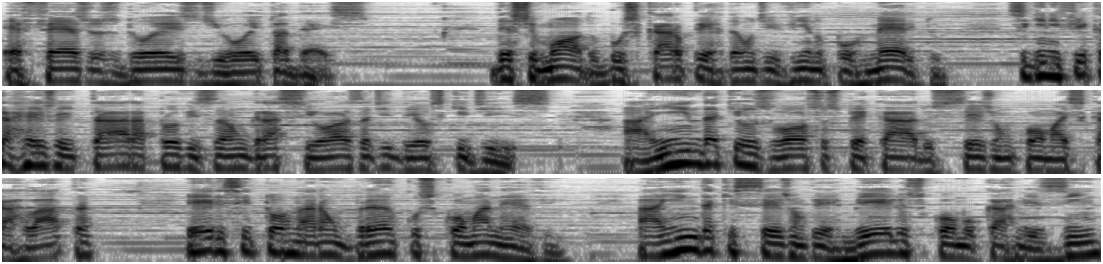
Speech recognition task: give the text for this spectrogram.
Efésios 2, de 8 a 10. Deste modo, buscar o perdão divino por mérito significa rejeitar a provisão graciosa de Deus que diz: Ainda que os vossos pecados sejam como a escarlata, eles se tornarão brancos como a neve ainda que sejam vermelhos como o carmesim,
